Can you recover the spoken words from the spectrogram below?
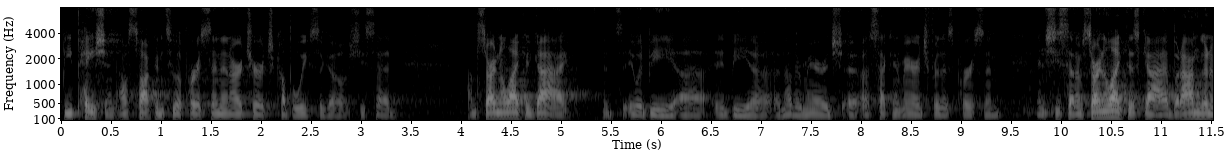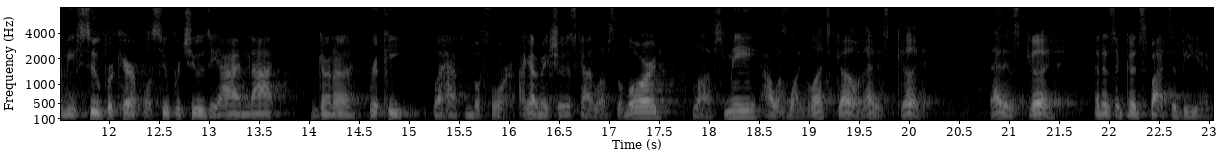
Be patient. I was talking to a person in our church a couple weeks ago. She said, I'm starting to like a guy. It's, it would be, uh, it'd be a, another marriage, a, a second marriage for this person. And she said, I'm starting to like this guy, but I'm going to be super careful, super choosy. I'm not going to repeat what happened before. I got to make sure this guy loves the Lord, loves me. I was like, let's go. That is good. That is good. That is a good spot to be in.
